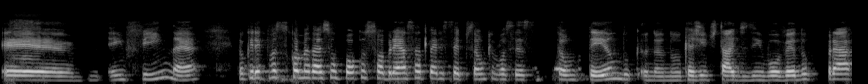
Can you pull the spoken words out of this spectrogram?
é, enfim, né? Então, eu queria que vocês comentassem um pouco sobre essa percepção que vocês estão tendo no, que a gente está desenvolvendo para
